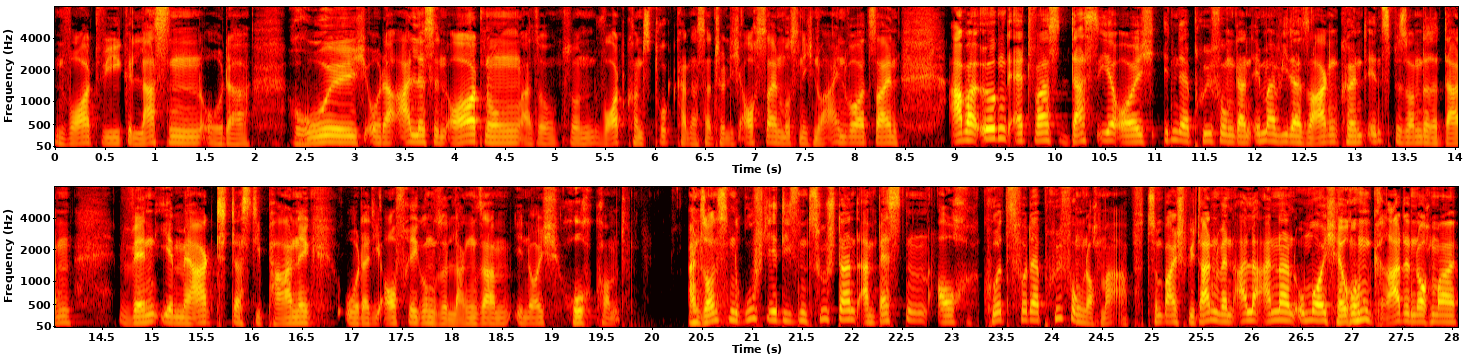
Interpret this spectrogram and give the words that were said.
ein Wort wie gelassen oder ruhig oder alles in Ordnung. Also so ein Wortkonstrukt kann das natürlich auch sein, muss nicht nur ein Wort sein. Aber irgendetwas, das ihr euch in der Prüfung dann immer wieder sagen könnt, insbesondere dann, wenn ihr merkt, dass die Panik oder die Aufregung so langsam in euch hochkommt. Ansonsten ruft ihr diesen Zustand am besten auch kurz vor der Prüfung nochmal ab. Zum Beispiel dann, wenn alle anderen um euch herum gerade nochmal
